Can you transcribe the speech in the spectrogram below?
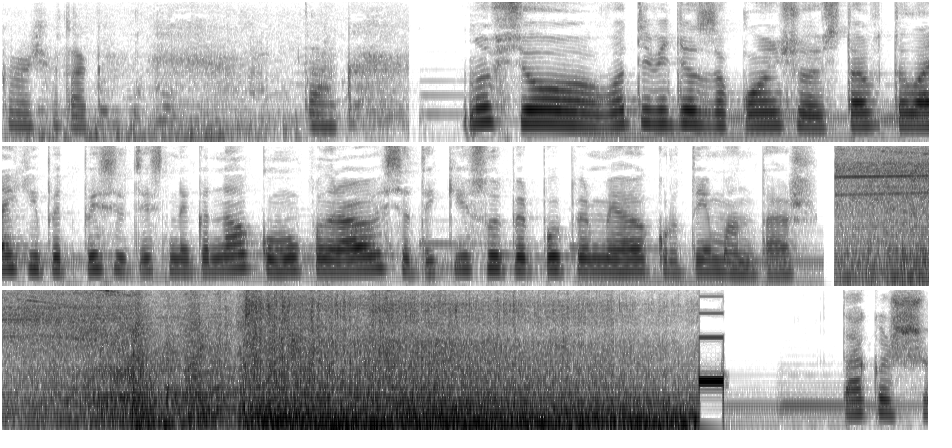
Коротше, так. Так. Ну все, вот и видео закончилось. Ставьте лайки, подписывайтесь на канал, кому понравился такий супер-пупер мега крутий монтаж. Також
